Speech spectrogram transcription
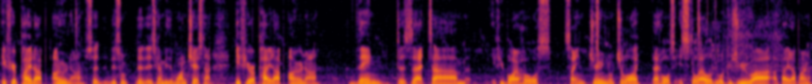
if you're a paid up owner, so this will there's going to be the one chestnut. If you're a paid up owner, then does that um, if you buy a horse, say in June or July, that horse is still eligible because you are a paid up owner.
